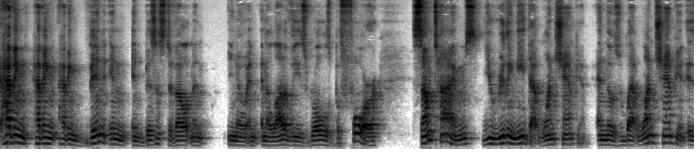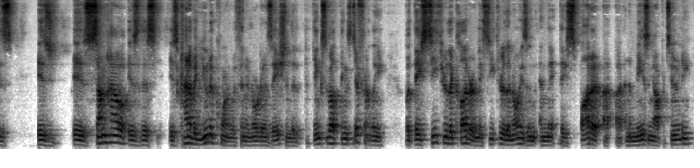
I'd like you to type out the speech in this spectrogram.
Having having having been in in business development you know in, in a lot of these roles before sometimes you really need that one champion. And those that one champion is is is somehow is this is kind of a unicorn within an organization that thinks about things differently but they see through the clutter and they see through the noise and, and they, they spot a, a, an amazing opportunity.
